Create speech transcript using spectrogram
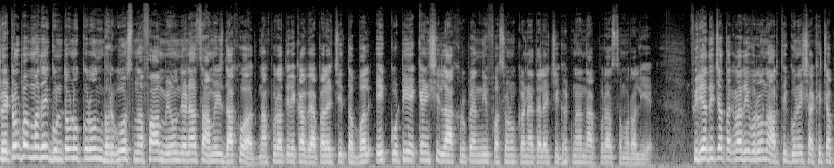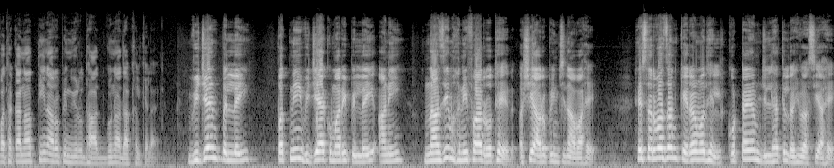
पेट्रोल पंपमध्ये गुंतवणूक करून भरघोस नफा मिळवून देण्याचा आमिष दाखवत नागपुरातील एका व्यापाऱ्याची तब्बल एक कोटी एक्याऐंशी लाख रुपयांनी फसवणूक करण्यात आल्याची घटना नागपुरात समोर आली आहे. फिर्यादीच्या तक्रारीवरून आर्थिक गुन्हे शाखेच्या पथकानं तीन आरोपींविरोधात गुन्हा दाखल केला आहे विजयन पिल्लई पत्नी विजयाकुमारी पिल्लई आणि नाझिम हनीफा रोथेर अशी आरोपींची नावं आहे. हे सर्वजण केरळमधील कोट्टायम जिल्ह्यातील रहिवासी आहे.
